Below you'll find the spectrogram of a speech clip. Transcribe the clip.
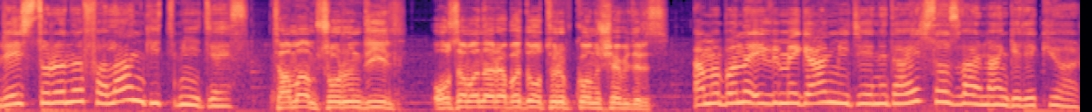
Restorana falan gitmeyeceğiz. Tamam sorun değil. O zaman arabada oturup konuşabiliriz. Ama bana evime gelmeyeceğine dair söz vermen gerekiyor.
